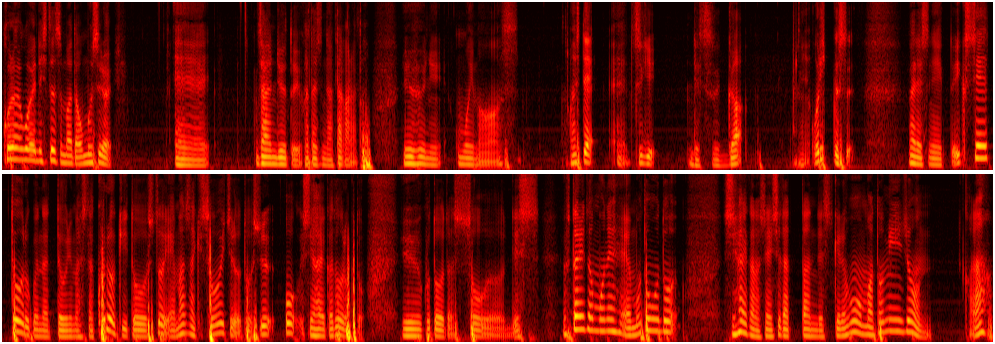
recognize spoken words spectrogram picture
これはこれで一つまた面白い、えー、残留という形になったかなというふうに思います。そして、え、次ですが、えオリックスがですね、えっと、育成登録になっておりました黒木投手と山崎総一郎投手を支配下登録ということだそうです。二人ともね、もともと支配下の選手だったんですけども、まあ、トミー・ジョーンかな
